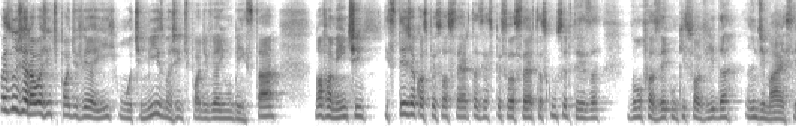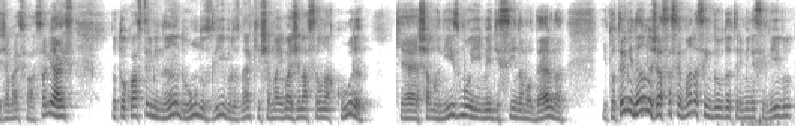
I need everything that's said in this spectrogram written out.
Mas no geral a gente pode ver aí um otimismo, a gente pode ver aí um bem-estar novamente, esteja com as pessoas certas e as pessoas certas com certeza vão fazer com que sua vida ande mais, seja mais fácil. Aliás, eu estou quase terminando um dos livros, né, que chama Imaginação na Cura, que é Xamanismo e Medicina Moderna, e estou terminando já essa semana, sem dúvida, eu termino esse livro.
